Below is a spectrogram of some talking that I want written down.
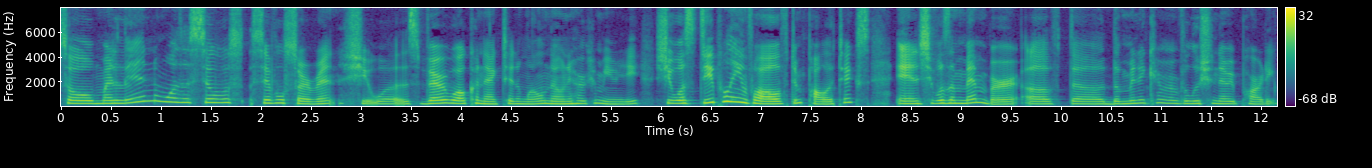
So Marlene was a civil civil servant. She was very well connected and well known in her community. She was deeply involved in politics, and she was a member of the Dominican Revolutionary Party,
